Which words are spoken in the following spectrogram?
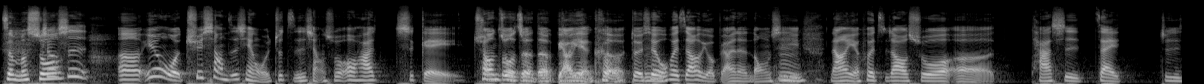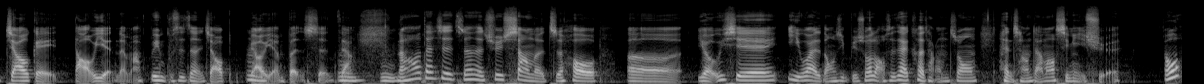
怎么说？就是呃，因为我去上之前，我就只是想说，哦，他是给创作者的表演课，对，所以我会知道有表演的东西，然后也会知道说，呃，他是在。就是交给导演的嘛，并不是真的教表演本身这样。然后，但是真的去上了之后，呃，有一些意外的东西，比如说老师在课堂中很常讲到心理学。哦，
